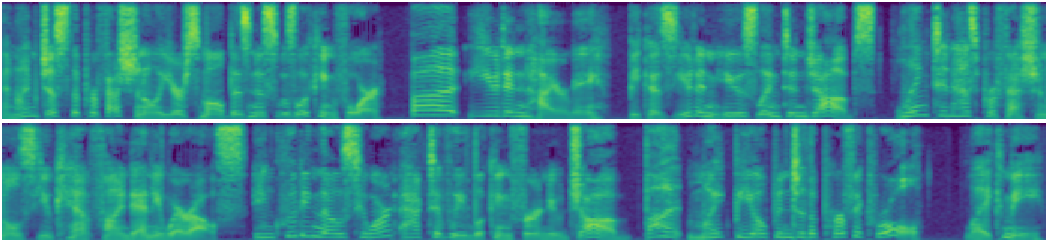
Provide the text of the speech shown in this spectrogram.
and I'm just the professional your small business was looking for. But you didn't hire me because you didn't use LinkedIn jobs. LinkedIn has professionals you can't find anywhere else, including those who aren't actively looking for a new job, but might be open to the perfect role, like me.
